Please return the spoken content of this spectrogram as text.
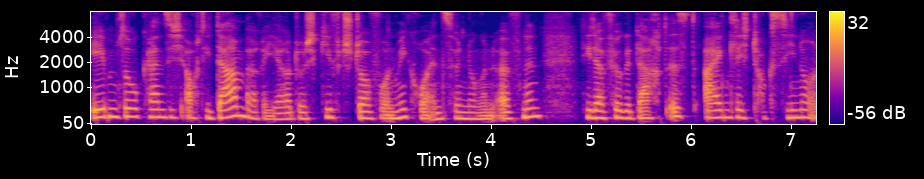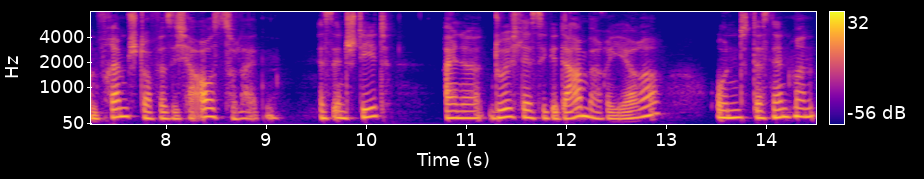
Ebenso kann sich auch die Darmbarriere durch Giftstoffe und Mikroentzündungen öffnen, die dafür gedacht ist, eigentlich Toxine und Fremdstoffe sicher auszuleiten. Es entsteht eine durchlässige Darmbarriere und das nennt man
